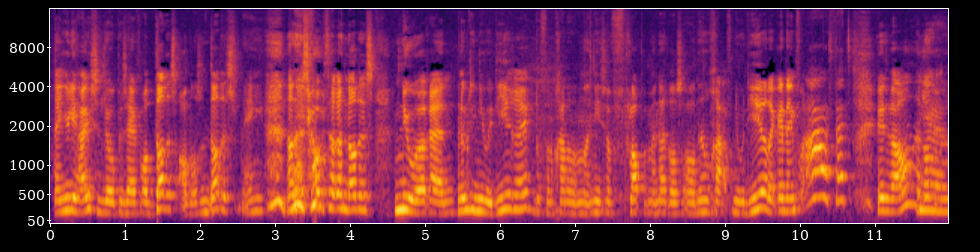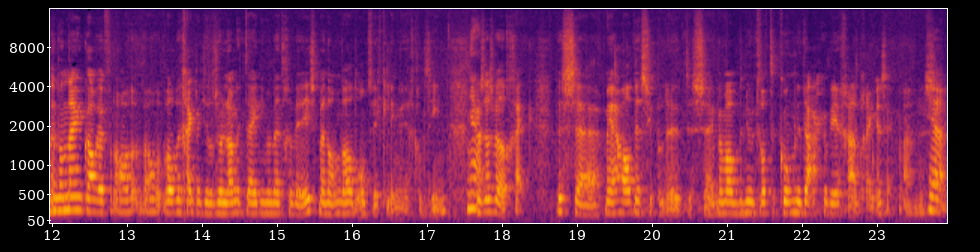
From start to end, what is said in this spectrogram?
naar jullie huizen lopen, zijn van dat is anders en dat is nee, dat is groter en dat is nieuwer. En, en ook die nieuwe dieren. Ik bedoel van we gaan dan niet zo verklappen, maar net was al een heel gaaf nieuw dier. Dat ik denk van ah vet, weet je wel. En dan, en dan denk ik wel weer van oh wel, wel weer gek dat je er zo lange tijd niet meer bent geweest, maar dan wel de ontwikkelingen weer kan zien. Ja. Dus dat is wel gek. Dus, eh, maar ja, wel weer super leuk. Dus eh, ik ben wel benieuwd wat de komende dagen weer gaat brengen, zeg maar. Dus, Ja. eh,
